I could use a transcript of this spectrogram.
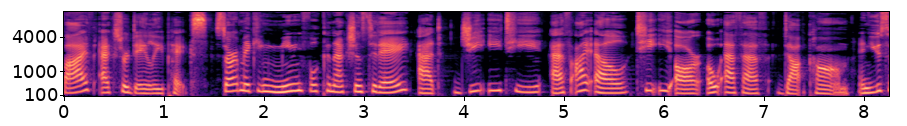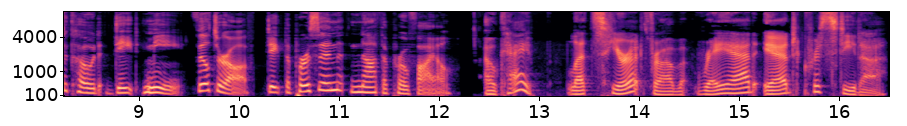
five extra daily picks. Start making meaningful connections today at G-E-T-F-I-L-T-E-R-O-F-F.com and use the code DATEME. Filter Off. Date the person, not the profile. Okay. Let's hear it from Raeann and Kristina.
